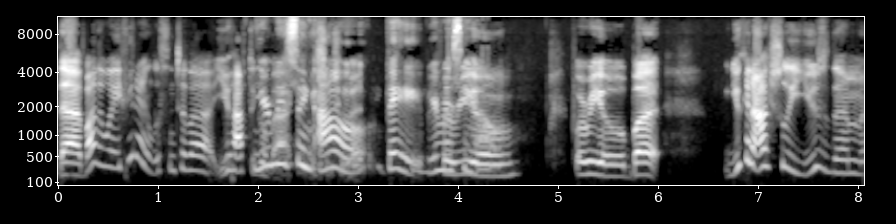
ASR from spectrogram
That, by the way, if you didn't listen to that, you have to go You're back and missing listen to it. out, babe. You're for missing real, out. for real. But you can actually use them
